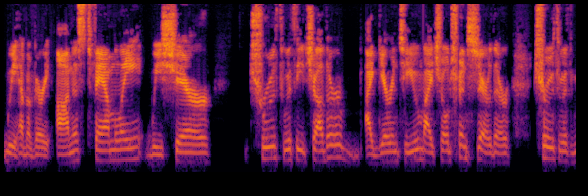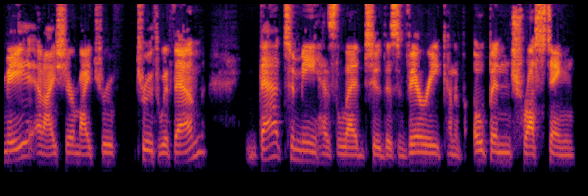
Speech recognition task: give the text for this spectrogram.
We have a very honest family. We share truth with each other. I guarantee you, my children share their truth with me, and I share my truth truth with them. That to me has led to this very kind of open, trusting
